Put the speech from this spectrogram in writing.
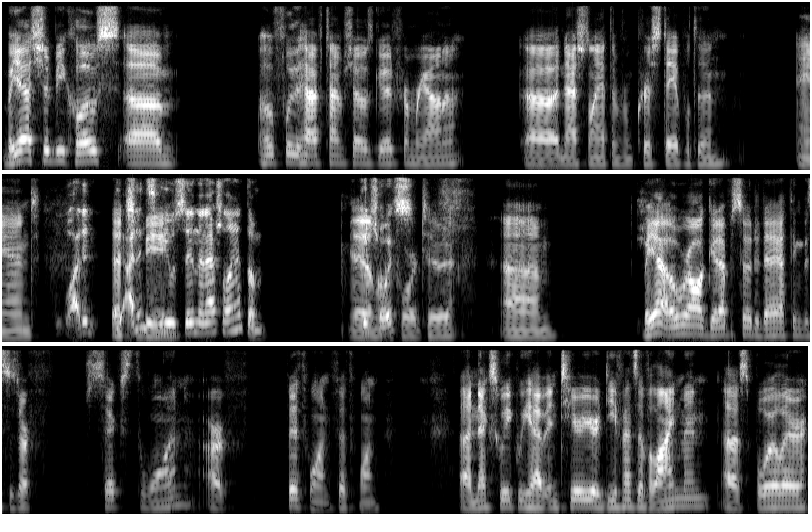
But yeah, it should be close. Um, hopefully, the halftime show is good from Rihanna. Uh, national anthem from Chris Stapleton, and well, I didn't. I didn't be, see he was singing the national anthem. Yeah, good I'm choice. looking forward to it. Um, but yeah, overall, good episode today. I think this is our sixth one, our fifth one, fifth one. Uh, next week we have interior defensive linemen. Uh, spoiler,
